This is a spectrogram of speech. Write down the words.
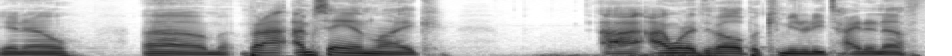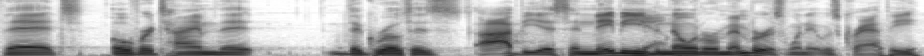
you know. Um, but I, I'm saying like, I, I want to develop a community tight enough that over time that the growth is obvious and maybe even Yeah. no one remembers when it was crappy.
